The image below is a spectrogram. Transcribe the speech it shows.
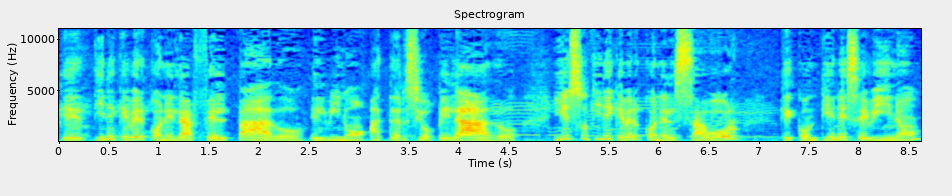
que tiene que ver con el afelpado, el vino aterciopelado, y eso tiene que ver con el sabor que contiene ese vino.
